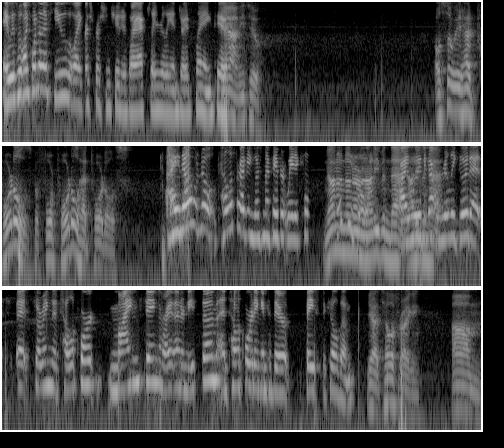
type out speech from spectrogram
It was like one of the few like first-person shooters I actually really enjoyed playing too. Yeah, me too. Also, it had portals before Portal had portals. I know. No, telefragging was my favorite way to kill. No, no, no, no, no, not even that. I would got that. really good at at throwing the teleport mine thing right underneath them and teleporting into their space to kill them. Yeah, telefragging. Um,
